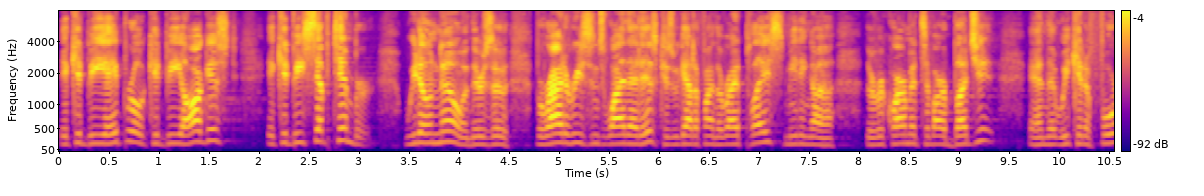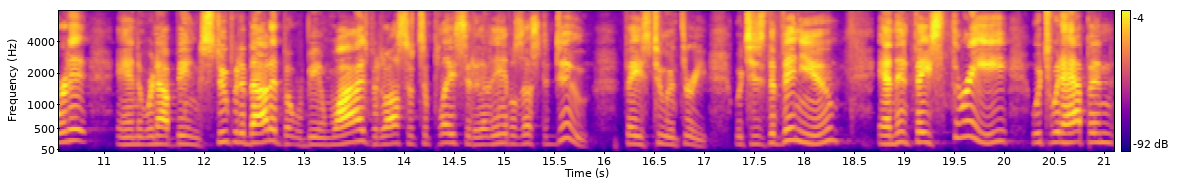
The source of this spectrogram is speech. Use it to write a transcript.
It could be April. It could be August. It could be September. We don't know. And there's a variety of reasons why that is because we got to find the right place, meeting uh, the requirements of our budget, and that we can afford it. And we're not being stupid about it, but we're being wise. But also it's a place that enables us to do phase two and three, which is the venue, and then phase three, which would happen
